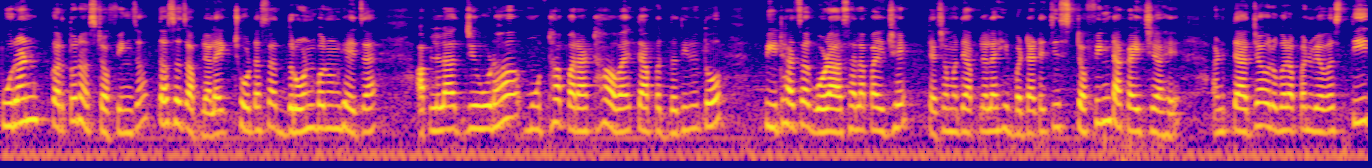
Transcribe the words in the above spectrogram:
पुरण करतो ना स्टफिंगचं तसंच आपल्याला एक छोटासा द्रोण बनवून घ्यायचा आहे आपल्याला जेवढा मोठा पराठा हवा आहे त्या पद्धतीने तो पिठाचा गोळा असायला पाहिजे. त्याच्यामध्ये आपल्याला ही बटाट्याची स्टफिंग टाकायची आहे. आणि त्याच्याबरोबर आपण व्यवस्थित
